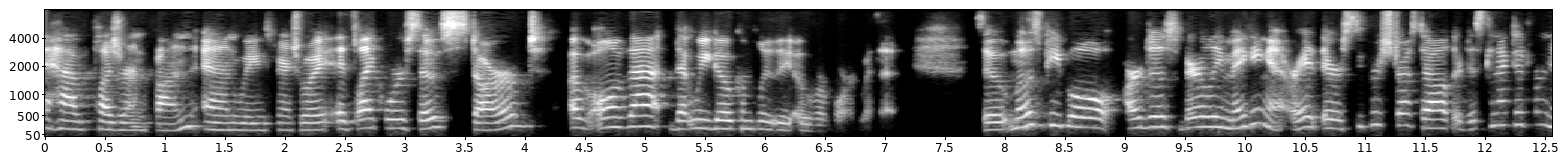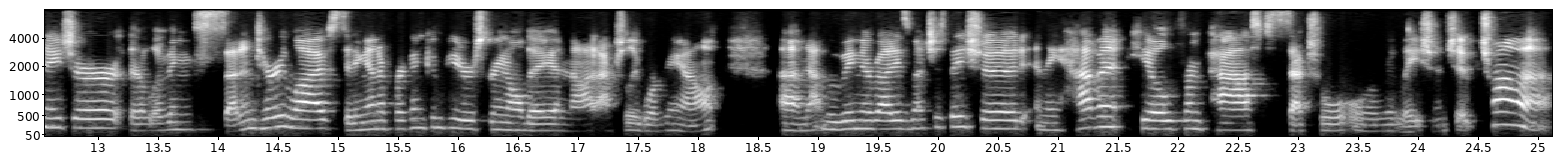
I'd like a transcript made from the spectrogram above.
have pleasure and fun and we experience joy, it's like we're so starved of all of that that we go completely overboard with it. So most people are just barely making it, right? They're super stressed out, they're disconnected from nature, they're living sedentary lives, sitting on a freaking computer screen all day and not actually working out, um, not moving their body as much as they should, and they haven't healed from past sexual or relationship trauma,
